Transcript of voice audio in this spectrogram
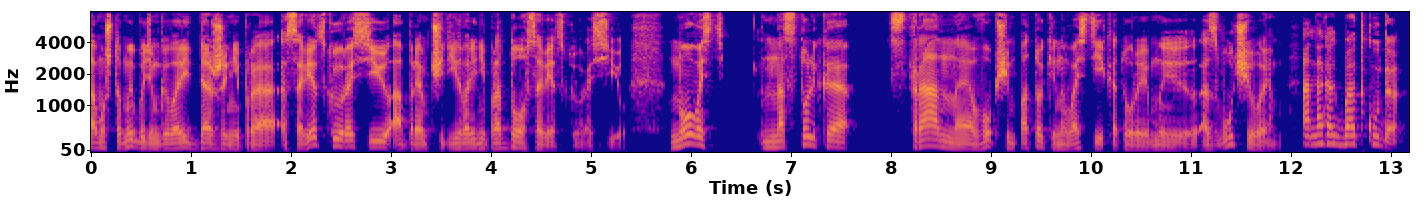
Потому что мы будем говорить даже не про советскую Россию, а прям чуть едва ли не про досоветскую Россию. Новость настолько странная в общем потоке новостей, которые мы озвучиваем, Она как бы откуда?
